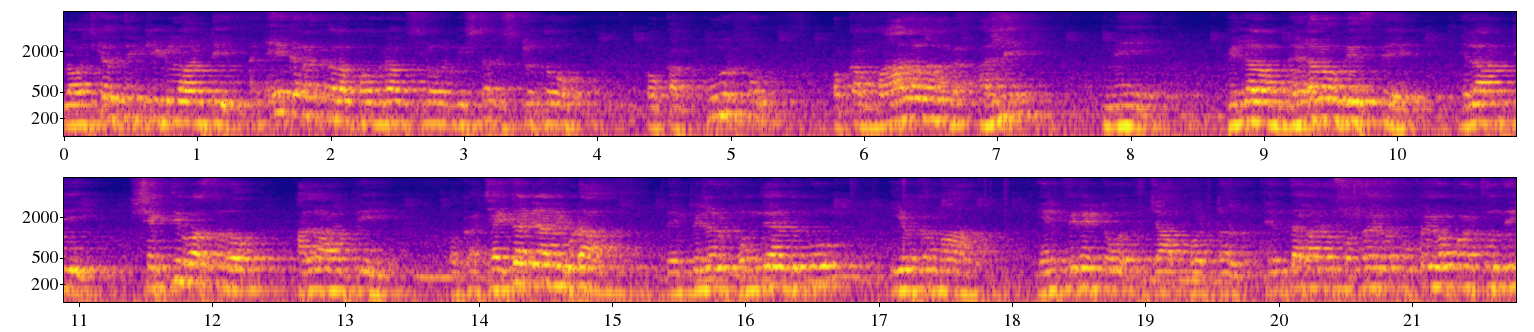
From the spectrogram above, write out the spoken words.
లాజికల్ థింకింగ్ లాంటి అనేక రకాల ప్రోగ్రామ్స్లో నిష్టనిష్ఠులతో ఒక కూర్పు ఒక మాలలాగా అల్లి మీ పిల్లల మెడలో వేస్తే ఎలాంటి శక్తి వస్తుందో అలాంటి ఒక చైతన్యాన్ని కూడా మీ పిల్లలు పొందేందుకు ఈ యొక్క మా ఇన్ఫినిట్ జాబ్ పోర్టల్ ఎంతగానో ఉపయోగ ఉపయోగపడుతుంది.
